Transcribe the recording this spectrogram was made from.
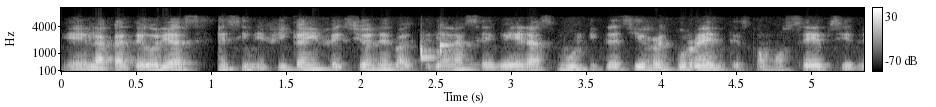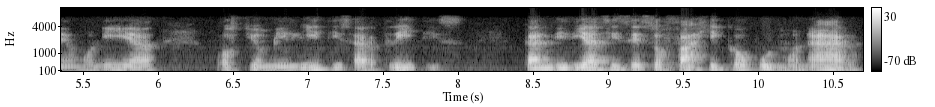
Eh, la categoría C significa infecciones bacterianas severas, múltiples y recurrentes, como sepsis, neumonía, osteomielitis, artritis, candidiasis esofágica o pulmonar,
